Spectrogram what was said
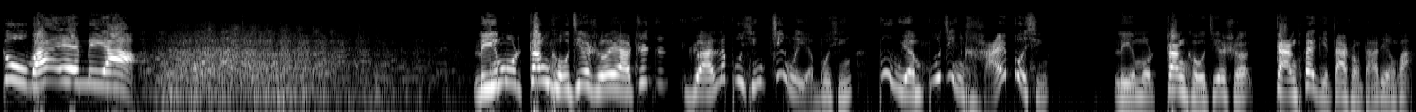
够玩暧昧呀？李牧张口结舌呀，这这远了不行，近了也不行，不远不近还不行。李牧张口结舌，赶快给大爽打电话，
